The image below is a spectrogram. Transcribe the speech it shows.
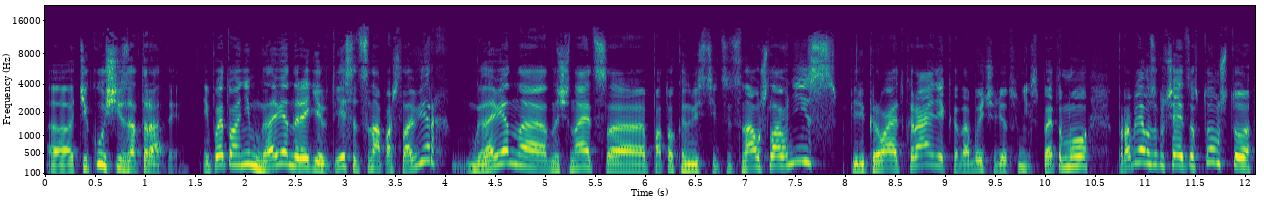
текущие затраты. И поэтому они мгновенно реагируют. Если цена пошла вверх, мгновенно начинается поток инвестиций. Цена ушла вниз, перекрывают крайник, а добыча идет вниз. Поэтому проблема заключается в том, что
